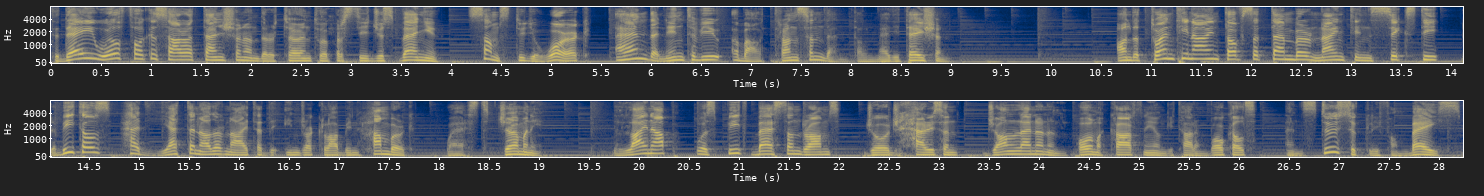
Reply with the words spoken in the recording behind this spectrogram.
today we'll focus our attention on the return to a prestigious venue, some studio work, and an interview about transcendental meditation. On the 29th of September 1960, the Beatles had yet another night at the Indra Club in Hamburg, West Germany. The lineup was Pete Best on drums, George Harrison, John Lennon and Paul McCartney on guitar and vocals, and Stu Sutcliffe on bass.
